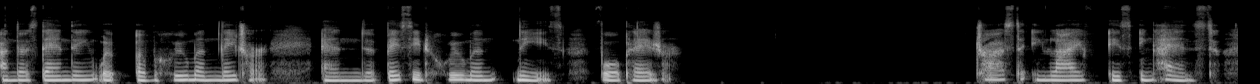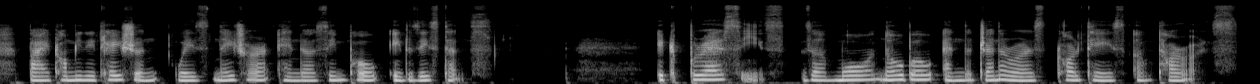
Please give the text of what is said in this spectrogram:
understanding of human nature and basic human needs for pleasure. Trust in life is enhanced by communication with nature and a simple existence. It expresses the more noble and generous qualities of Taurus.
